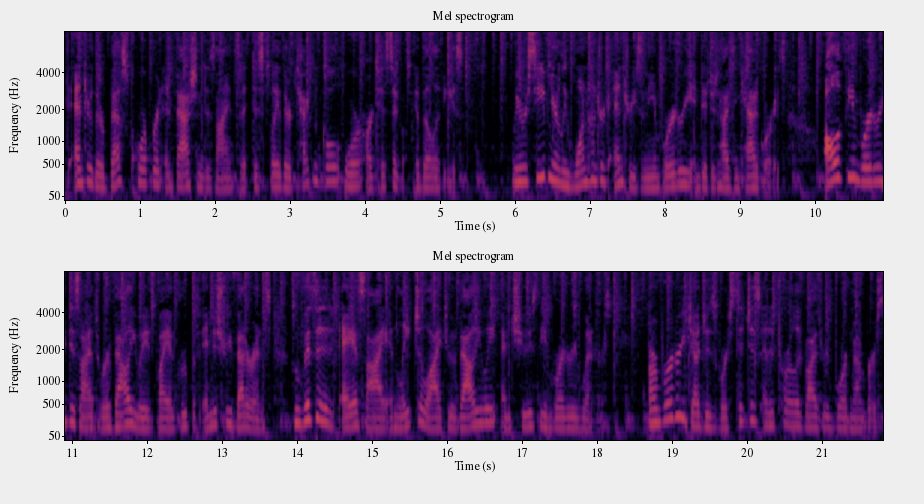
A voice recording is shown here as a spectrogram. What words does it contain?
to enter their best corporate and fashion designs that display their technical or artistic abilities. We received nearly 100 entries in the embroidery and digitizing categories. All of the embroidery designs were evaluated by a group of industry veterans who visited ASI in late July to evaluate and choose the embroidery winners. Our embroidery judges were Stitches Editorial Advisory Board members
